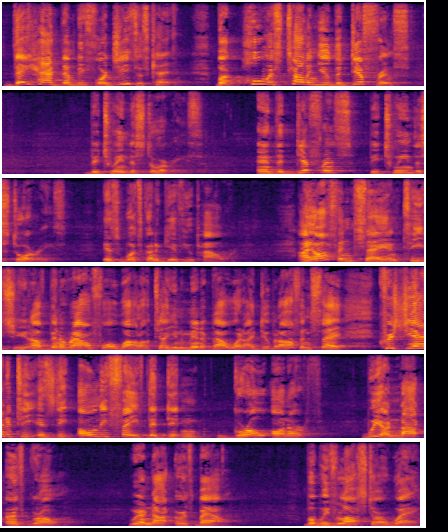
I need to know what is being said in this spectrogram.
They had them before Jesus came. But who is telling you the difference between the stories? And the difference between the stories is what's going to give you power. I often say and teach, you know, I've been around for a while, I'll tell you in a minute about what I do, but I often say Christianity is the only faith that didn't grow on earth. We are not earth grown, we are not earthbound, but we've lost our way.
